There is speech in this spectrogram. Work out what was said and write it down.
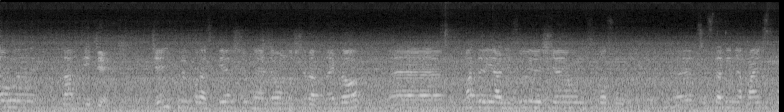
Wesoły dla mnie dzień. Dzień, w którym po raz pierwszy moja działalność radnego e, materializuje się w sposób e, przedstawienia Państwu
